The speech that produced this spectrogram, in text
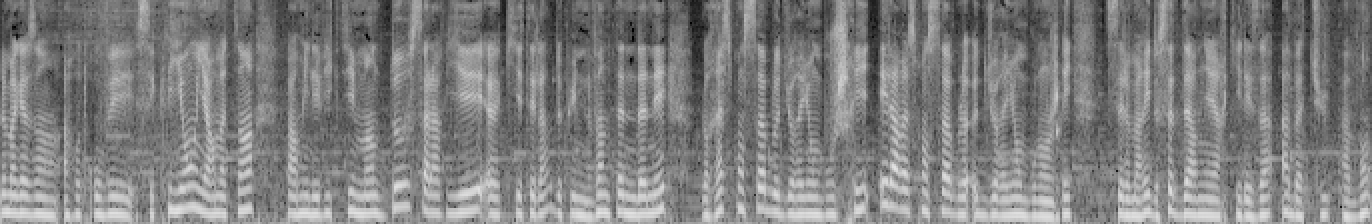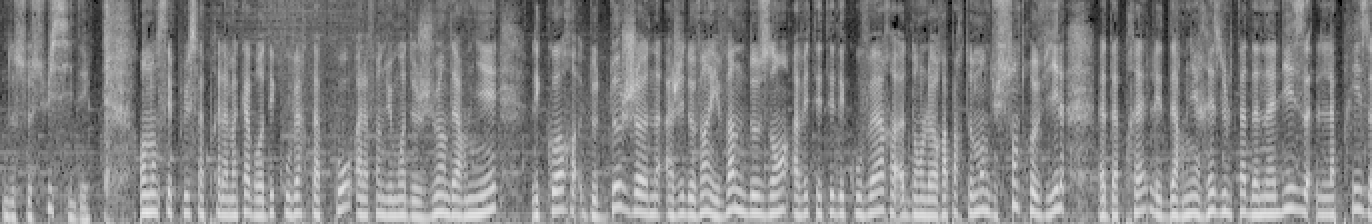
Le magasin a retrouvé ses clients hier matin. Parmi les victimes, deux salariés euh, qui étaient là depuis une vingtaine d'années. Le responsable du rayon boucherie et la responsable du rayon boulangerie. C'est le mari de cette dernière qui les a abattus avant de se suicider. On en sait plus après la macabre découverte à Pau à la fin du mois de juin dernier. Les corps de deux jeunes âgés de 20 et 22 ans avaient été découverts dans leur appartement du centre-ville. D'après les derniers résultats d'analyse, la prise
